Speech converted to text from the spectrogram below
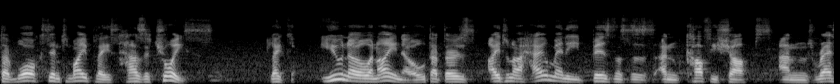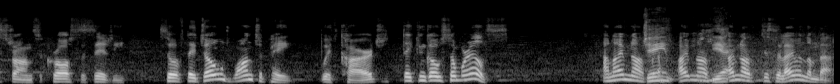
that walks into my place has a choice. Like you know, and I know that there's I don't know how many businesses and coffee shops and restaurants across the city. So if they don't want to pay with card, they can go somewhere else. And I'm not, Jane- I'm not, yeah. I'm not disallowing them that.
